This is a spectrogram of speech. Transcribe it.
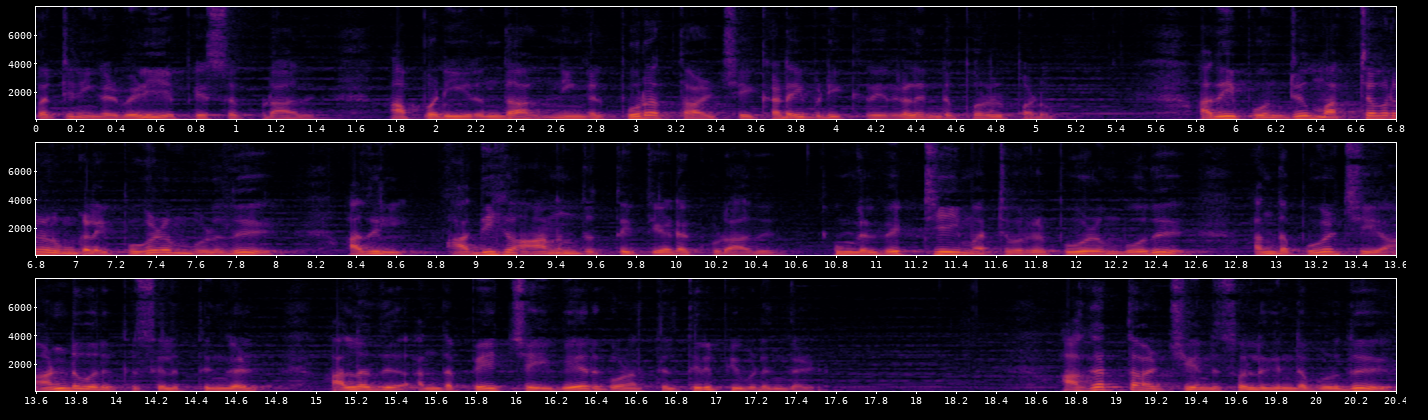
பற்றி நீங்கள் வெளியே பேசக்கூடாது. அப்படி இருந்தால் நீங்கள் புறத்தாழ்ச்சியை கடைபிடிக்கிறீர்கள் என்று பொருள்படும். அதே போன்று மற்றவர்கள் உங்களை புகழும் பொழுது அதில் அதிக ஆனந்தத்தை தேடக்கூடாது. உங்கள் வெற்றியை மற்றவர்கள் புகழும்போது அந்த புகழ்ச்சியை ஆண்டவருக்கு செலுத்துங்கள். அல்லது அந்த பேச்சை வேறு கோணத்தில் திருப்பி விடுங்கள். அகத்தாட்சி என்று சொல்லுகின்ற பொழுது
